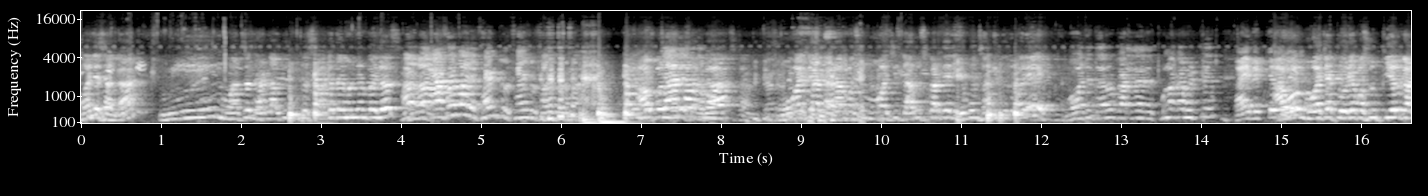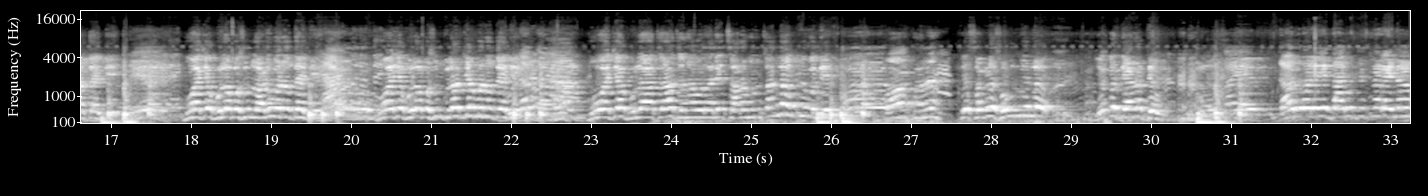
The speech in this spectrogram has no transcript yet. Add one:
म्हणजे सांगा तुम्ही मोहाचं झाड लावते तुमचं स्वागत आहे म्हणलं पहिलं थँक्यू थँक्यू थँक्यू मोहाच्या झाडापासून दारूच काढते आणि हे कोण सांगितलं तुम्हाला? दारू काढणार पुन्हा का भेटते? काय भेटते? अहो? मोहाच्या तोऱ्यापासून तेल काढता येते. हे, मोहाच्या फुलापासून लाडू बनवता येते. लाडू. मोहाच्या फुलापासून गुलाबजाम बनवता येते. फळाच्या फुलाचा जनावराले चारा म्हणून चांगला उपयोग होते. बापरे. ते सगळं सोडून दिलं एकच ध्यानात ठेव. साहेब दारूवाले दारू पिकणार आहे ना.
